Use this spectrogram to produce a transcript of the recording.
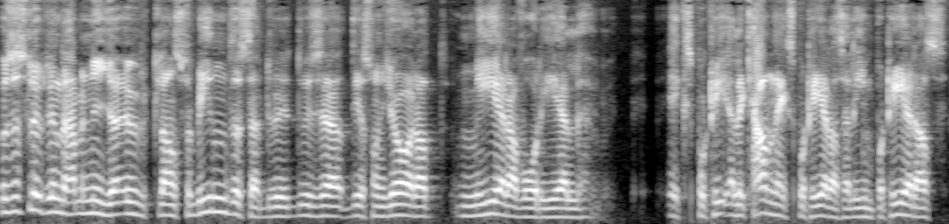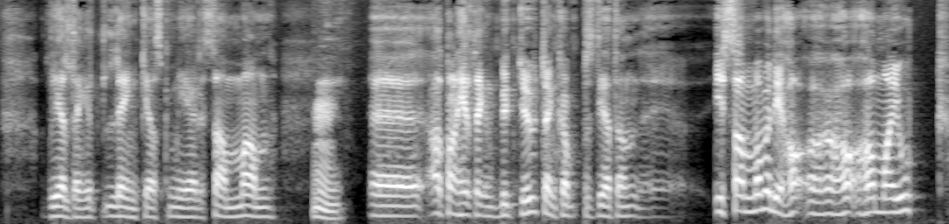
Och så slutligen det här med nya utlandsförbindelser, det vill säga det som gör att mer av vår el exporter eller kan exporteras eller importeras. Att vi helt enkelt länkas mer samman. Mm. Eh, att man helt enkelt byggt ut den kapaciteten. I samband med det, har, har, har man gjort,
